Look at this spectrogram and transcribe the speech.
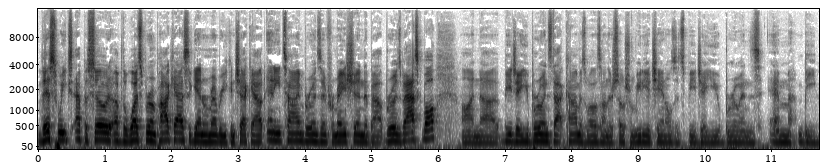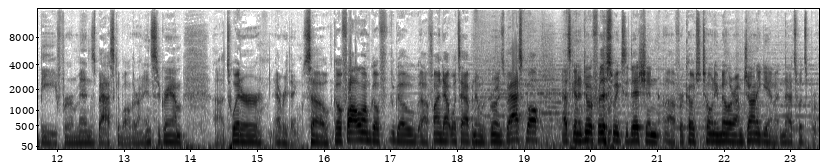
this week's episode of the What's Bruin podcast. Again, remember you can check out anytime Bruins information about Bruins basketball on uh, bjubruins.com as well as on their social media channels. It's BJU Bruins MBB for men's basketball. They're on Instagram, uh, Twitter, everything. So go follow them. Go go uh, find out what's happening with Bruins basketball. That's going to do it for this week's edition. Uh, for Coach Tony Miller, I'm Johnny Gammett, and that's what's Bruin.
